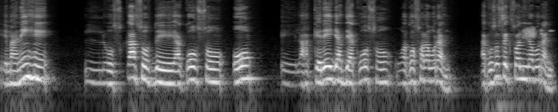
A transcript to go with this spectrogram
que maneje los casos de acoso o eh, las querellas de acoso o acoso laboral, acoso sexual y laboral?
